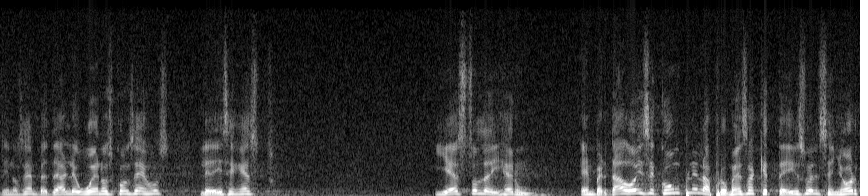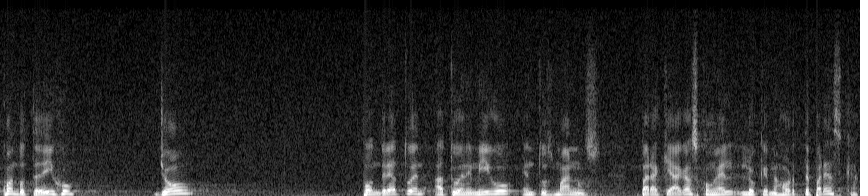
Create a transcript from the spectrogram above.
de, no sé, en vez de darle buenos consejos, le dicen esto. Y estos le dijeron, en verdad hoy se cumple la promesa que te hizo el Señor cuando te dijo, yo pondré a tu, enemigo en tus manos para que hagas con él lo que mejor te parezca.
